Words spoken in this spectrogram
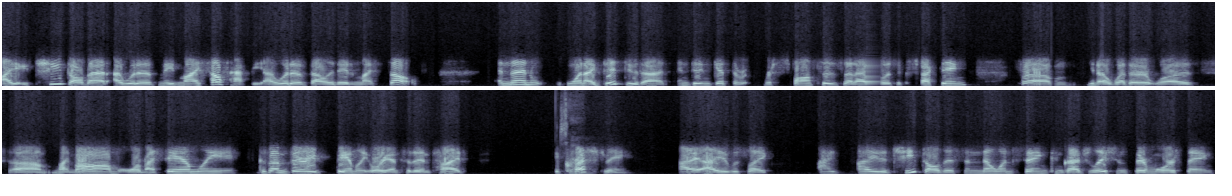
i achieved all that i would have made myself happy i would have validated myself and then when i did do that and didn't get the responses that i was expecting from you know whether it was um, my mom or my family because i'm very family oriented and tied it crushed me i i was like I I achieved all this and no one's saying congratulations. They're more saying,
